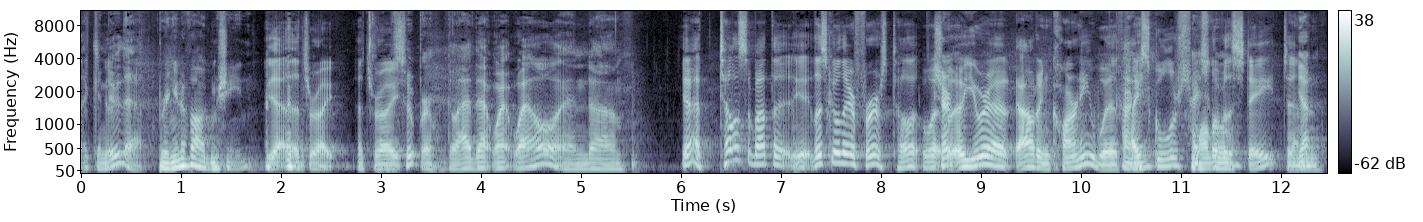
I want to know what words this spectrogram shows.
I can do that. Bring in a fog machine. yeah, that's right. That's right. Super. Glad that went well. And um, Yeah, tell us about the. Let's go there first. Tell it. What, Sure. You were at, out in Kearney with Kearney. high schoolers from High all over the state, and Yep.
